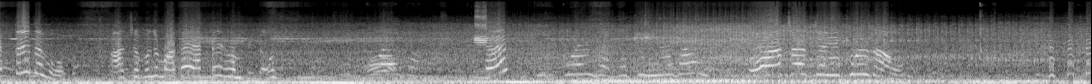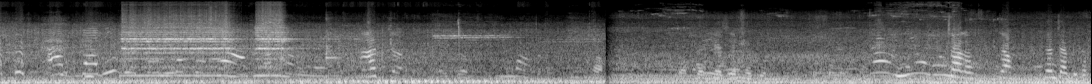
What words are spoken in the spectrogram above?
একটাই দেবো? আচ্ছা বলছে মাথায় একটাই হাম্পি হ্যাঁ? ও আচ্ছা আচ্ছা দাও। আচ্ছা। চলো, যাও, যান দাও।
